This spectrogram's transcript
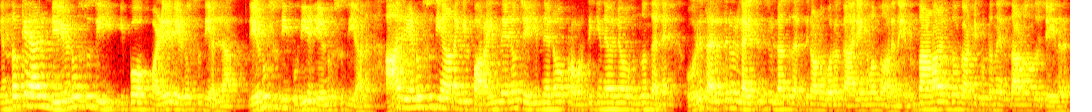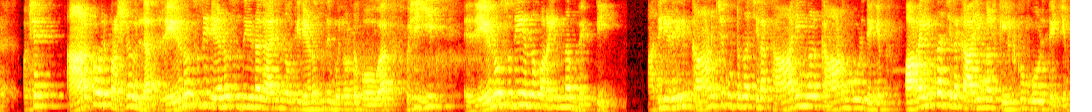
എന്തൊക്കെയായാലും രേണുസുതി ഇപ്പോൾ പഴയ രേണുസുതി അല്ല. രേണുസുതി പുതിയ രേണുസുതിയാണ്. ആ രേണുസുതി ആണെങ്കിൽ പറയുന്നതിനോ ചെയ്യുന്നതിനോ പ്രവർത്തിക്കുന്നതിനോ ഒന്നും തന്നെ ഒരു തരത്തിലും ലൈസൻസ് ഇല്ലാത്ത തരത്തിലാണ് ഓരോ കാര്യങ്ങളെന്ന് പറയുന്നത്. എന്താണോ എന്തോ കാട്ടിക്കൂട്ടുന്നത് എന്താണോ എന്തോ ചെയ്യുന്നത്. പക്ഷെ ആർക്കും ഒരു പ്രശ്നമില്ല രേണുസുതി രേണുസുതിയുടെ കാര്യം നോക്കി രേണുസുതി മുന്നോട്ട് പോവുക. പക്ഷെ ഈ രേണുസുതി എന്ന് പറയുന്ന വ്യക്തി അതിനിടയിൽ കാണിച്ചു കൂട്ടുന്ന ചില കാര്യങ്ങൾ കാണുമ്പോഴത്തേക്കും പറയുന്ന ചില കാര്യങ്ങൾ കേൾക്കുമ്പോഴത്തേക്കും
